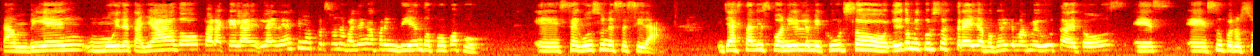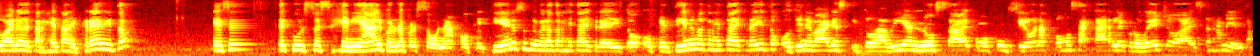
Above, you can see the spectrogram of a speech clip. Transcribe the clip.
también muy detallado, para que la, idea es que las personas vayan aprendiendo poco a poco, eh, según su necesidad. Ya está disponible mi curso, yo digo mi curso estrella porque es el que más me gusta de todos, es eh, superusuario de tarjeta de crédito. Ese curso es genial para una persona o que tiene su primera tarjeta de crédito o que tiene una tarjeta de crédito o tiene varias y todavía no sabe cómo funciona, cómo sacarle provecho a esa herramienta.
